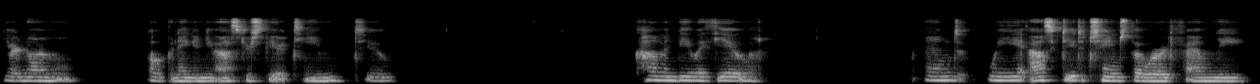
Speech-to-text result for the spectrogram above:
You're normal opening and you ask your spirit team to come and be with you. And we asked you to change the word family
